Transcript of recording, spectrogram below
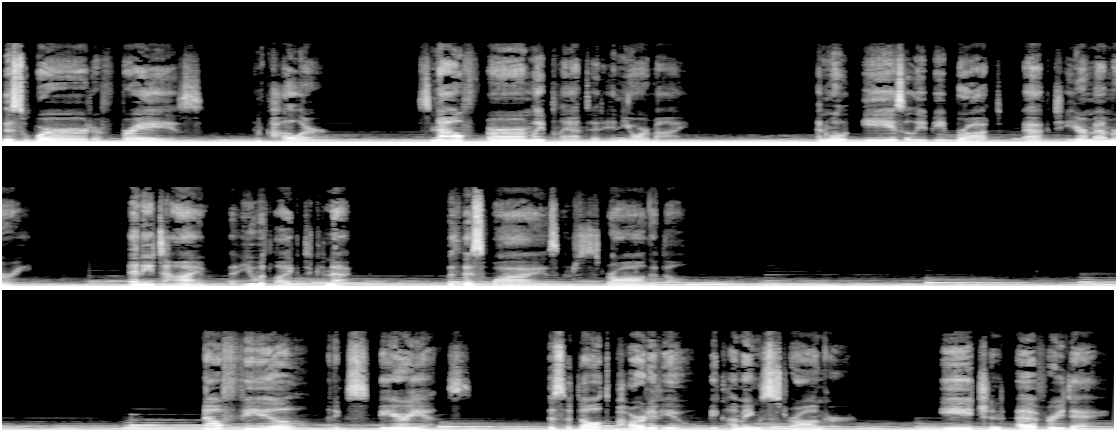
This word or phrase and color is now firmly planted in your mind and will easily be brought back to your memory any time that you would like to connect with this wise and strong adult. Now feel and experience this adult part of you becoming stronger each and every day.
